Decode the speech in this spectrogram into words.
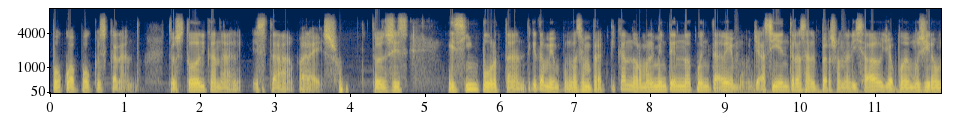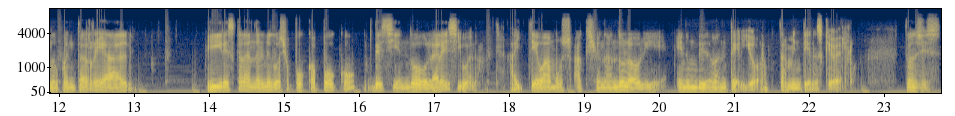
poco a poco escalando. Entonces todo el canal está para eso. Entonces es importante que también pongas en práctica normalmente en una cuenta demo. Ya si entras al personalizado ya podemos ir a una cuenta real e ir escalando el negocio poco a poco de 100 dólares y bueno, ahí te vamos accionando, lo hablé en un video anterior, también tienes que verlo. Entonces,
